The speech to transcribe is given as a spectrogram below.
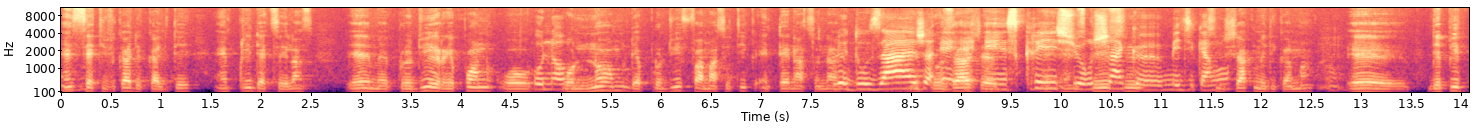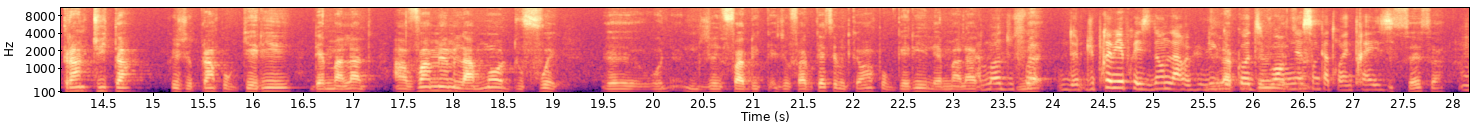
un certificat de qualité, un prix d'excellence. Et mes produits répondent aux, normes. des produits pharmaceutiques internationaux. Le dosage, est, inscrit, sur chaque médicament. Sur chaque médicament. Et depuis 38 ans que je prends pour guérir des malades, avant même la mort du fouet, euh, je, fabriquais, je, fabriquais, ces médicaments pour guérir les malades. La mort du premier président de la République de, Côte d'Ivoire en 1993. C'est ça. Mhm.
